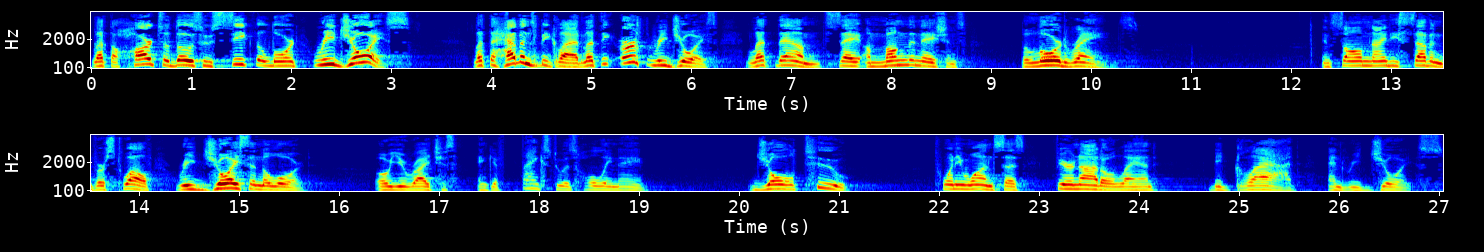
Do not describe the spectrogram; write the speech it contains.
Let the hearts of those who seek the Lord rejoice. Let the heavens be glad. Let the earth rejoice. Let them say among the nations, The Lord reigns. In Psalm 97, verse 12, Rejoice in the Lord, O you righteous, and give thanks to his holy name. Joel 2, 21 says, Fear not, O land, be glad and rejoice,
